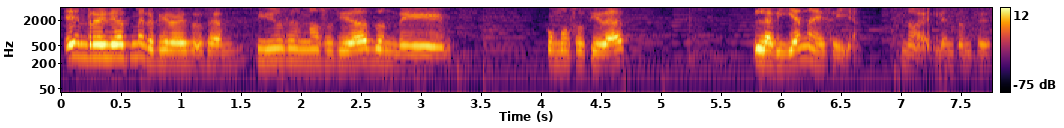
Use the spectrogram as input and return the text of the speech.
en realidad me refiero a eso. O sea, vivimos en una sociedad donde, como sociedad, la villana es ella, no él. Entonces,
